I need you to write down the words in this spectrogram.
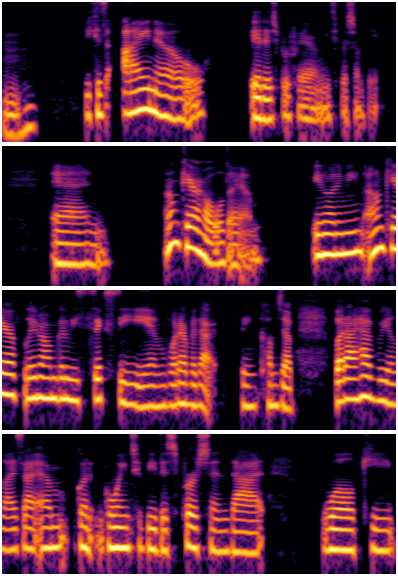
hmm because I know it is preparing me for something. And I don't care how old I am. You know what I mean? I don't care if later I'm going to be 60 and whatever that thing comes up. But I have realized I am going to be this person that will keep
